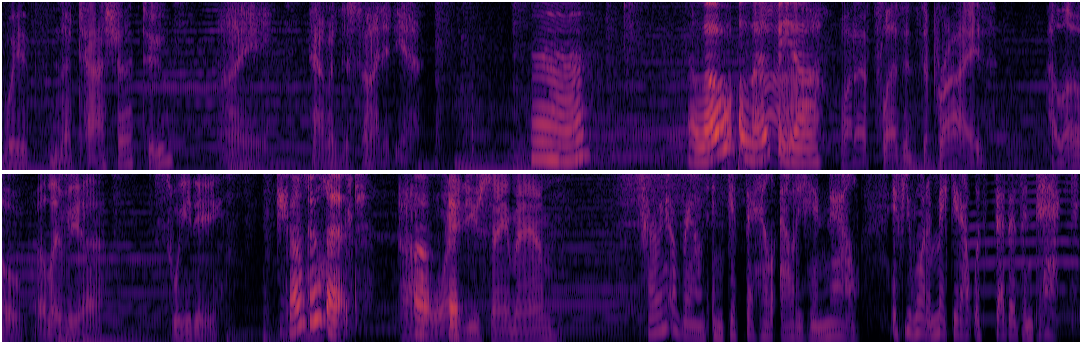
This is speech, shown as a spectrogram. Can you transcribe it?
With Natasha, too? I haven't decided yet. Hmm. Hello, Olivia. Ah, what a pleasant surprise. Hello, Olivia. Sweetie. Don't do that. Uh, Oh, What okay. did you say, ma'am? Turn around and get the hell out of here now if you want to make it out with feathers intact.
